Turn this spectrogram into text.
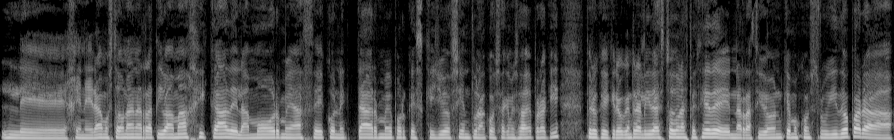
le generamos toda una narrativa mágica del amor me hace conectarme porque es que yo siento una cosa que me sale por aquí, pero que creo que en realidad es toda una especie de narración que hemos construido para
